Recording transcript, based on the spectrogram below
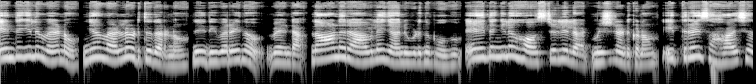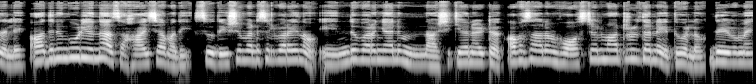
എന്തെങ്കിലും വേണോ? ഞാൻ വെള്ളം എടുത്തു തരണോ? നിധി പറയുന്നു വേണ്ട. നാളെ രാവിലെ ഞാൻ ഇവിടുന്ന് പോകും. ഏതെങ്കിലും ഹോസ്റ്റലിൽ അഡ്മിഷൻ എടുക്കണം. ഇത്രയും സഹായിച്ചതല്ലേ? അതിനും കൂടി ഒന്ന് സഹായിച്ചാ മതി. സുധീഷ് മനസ്സിൽ പറയുന്നു എന്തു പറഞ്ഞാലും നശിക്കാനായിട്ട് അവസാനം ഹോസ്റ്റൽ മാറ്ററിൽ തന്നെ എത്തുമല്ലോ ദൈവമേ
